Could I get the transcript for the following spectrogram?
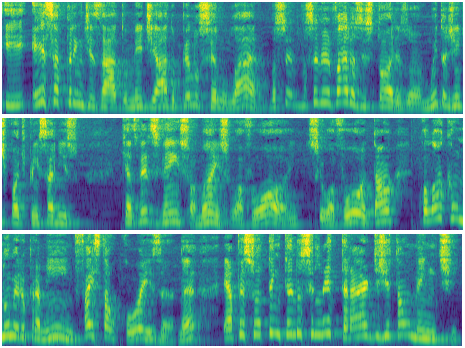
E esse aprendizado mediado pelo celular, você, você vê várias histórias, ó, muita gente pode pensar nisso. Que às vezes vem sua mãe, sua avó, seu avô tal, coloca um número pra mim, faz tal coisa, né? É a pessoa tentando se letrar digitalmente.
